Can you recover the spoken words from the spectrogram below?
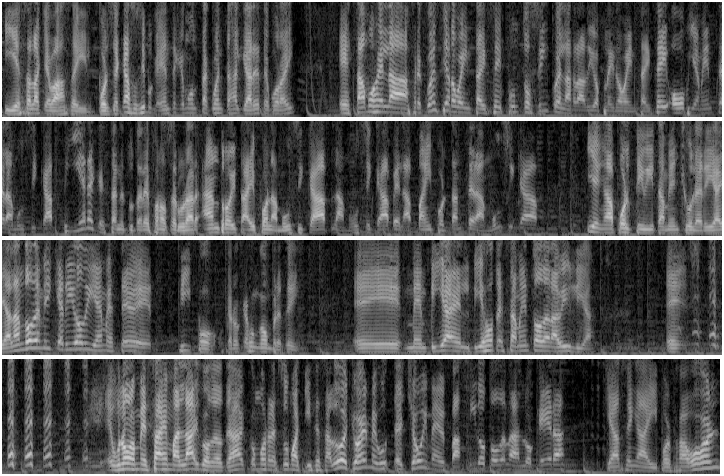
y esa es la que vas a seguir. Por si acaso, sí, porque hay gente que monta cuentas al garete por ahí. Estamos en la frecuencia 96.5 en la radio Play 96. Obviamente la música app tiene que estar en tu teléfono celular, Android, iPhone, la música app, la música app, el app más importante, la música app. Y en Apple TV también chulería. Y hablando de mi querido DM, este tipo, creo que es un hombre, sí, eh, me envía el Viejo Testamento de la Biblia. Eh, eh, uno de los mensajes más largos, de dejar como resumo aquí. Se saludo, Joel, me gusta el show y me vacilo todas las loqueras que hacen ahí. Por favor,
